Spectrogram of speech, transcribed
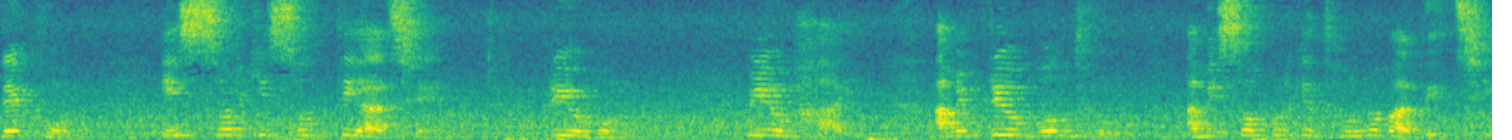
দেখুন, ঈশ্বর কি সত্যি আছে? প্রিয় বোন, প্রিয় ভাই, আমি প্রিয় বন্ধু, আমি সকলকে ধন্যবাদ দিচ্ছি।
